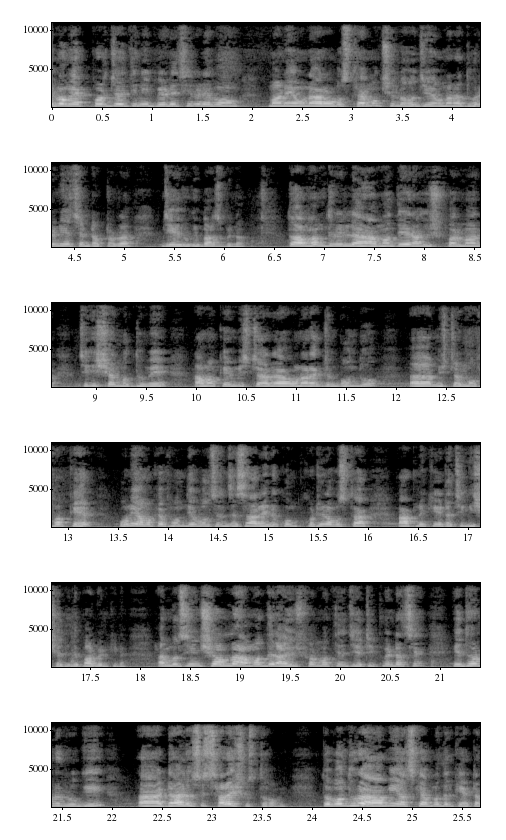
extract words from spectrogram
এবং এক পর্যায়ে তিনি বেডে ছিলেন এবং মানে ওনার অবস্থা এমন ছিল যে ওনারা ধরে নিয়েছেন ডক্টররা যে রুগী বাঁচবে না। তো আলহামদুলিল্লাহ আমাদের আয়ুষ ফার্মার চিকিৎসার মাধ্যমে আমাকে মিস্টার ওনার একজন বন্ধু মিস্টার মোফাক্কের, উনি আমাকে ফোন দিয়ে বলছেন যে, স্যার, এরকম কঠিন অবস্থা আপনি কি এটা চিকিৎসা দিতে পারবেন কিনা? আমি বলছি ইনশাল্লাহ আমাদের আয়ুষ ফার্মাতে যে ট্রিটমেন্ট আছে, এ ধরনের রুগী ডায়ালিসিস ছাড়াই সুস্থ হবে। তো বন্ধুরা, আমি আজকে আপনাদেরকে একটা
